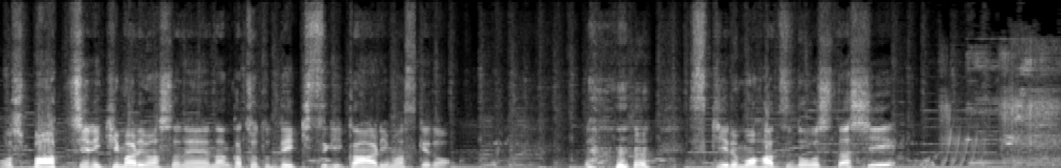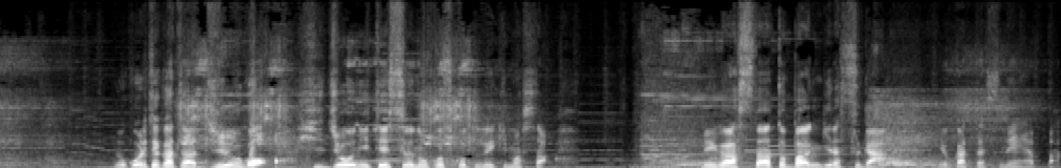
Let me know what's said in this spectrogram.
よしバッチリ決まりましたね。なんかちょっと出来すぎ感ありますけど。スキルも発動したし。残り手数は15非常に手数残すことできました。メガスタートバンギラスが。良かったですねやっぱ。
